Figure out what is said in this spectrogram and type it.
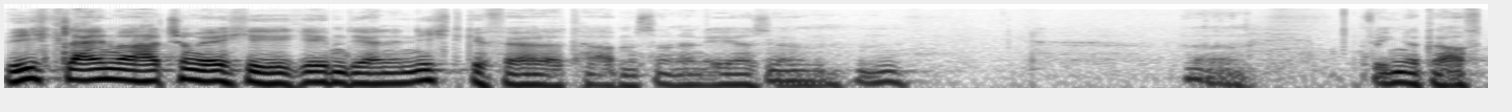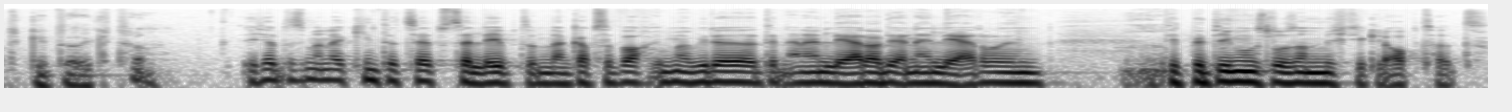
Wie ich klein war, hat es schon welche gegeben, die einen nicht gefördert haben, sondern eher so, mhm. Äh, Finger drauf gedrückt haben. Ich habe das in meiner Kindheit selbst erlebt und dann gab es aber auch immer wieder den einen Lehrer oder eine Lehrerin, die bedingungslos an mich geglaubt hat.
